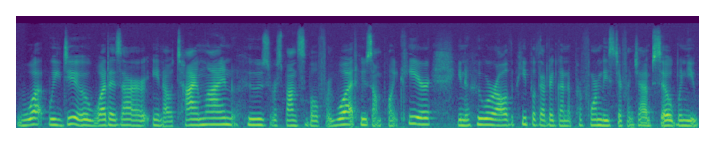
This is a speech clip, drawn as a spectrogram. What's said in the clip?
what we do, what is our, you know, timeline, who's responsible for what, who's on point here, you know, who are all the people that are going to perform these different jobs. So when you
